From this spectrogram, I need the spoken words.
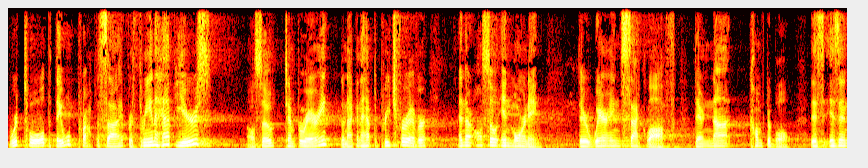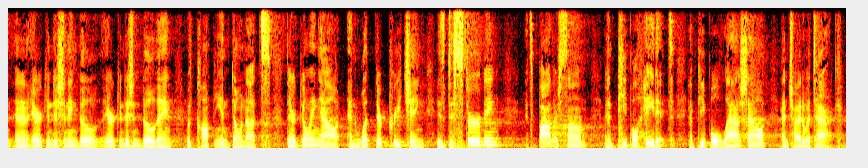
we're told that they will prophesy for three and a half years, also temporary. They're not going to have to preach forever. And they're also in mourning. They're wearing sackcloth. They're not comfortable. This isn't in an air conditioning build, air conditioned building with coffee and donuts. They're going out, and what they're preaching is disturbing. It's bothersome, and people hate it, and people lash out and try to attack.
